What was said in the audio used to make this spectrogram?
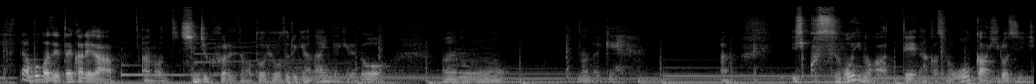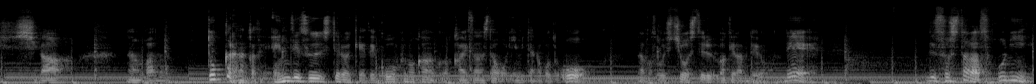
だから僕は絶対彼があの新宿区から出ても投票する気はないんだけれどあのなんだっけあの一個すごいのがあってなんかその大川博氏がなんかあのどっからなんか演説してるわけで幸福の科学は解散した方がいいみたいなことをなんかそう主張してるわけなんだよででそしたらそこに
